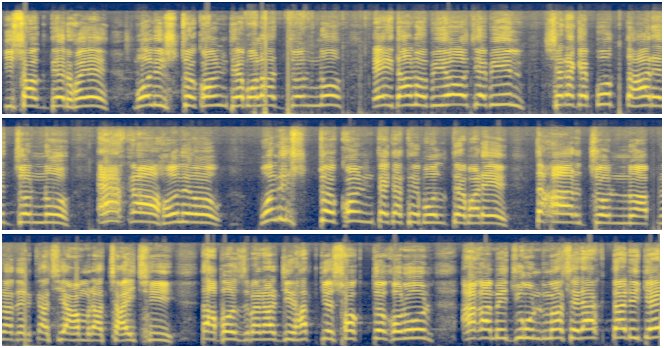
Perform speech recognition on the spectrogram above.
কৃষকদের হয়ে বলিষ্ঠ কণ্ঠে বলার জন্য এই দানবীয় যে বিল, সেটাকে প্রত্যাহারের জন্য একা হলেও বলিষ্ঠ কণ্ঠে যাতে বলতে পারে, তার জন্য আপনাদের কাছে আমরা চাইছি, তাপস ব্যানার্জির হাতকে শক্ত করুন। আগামী জুন মাসের এক তারিখে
